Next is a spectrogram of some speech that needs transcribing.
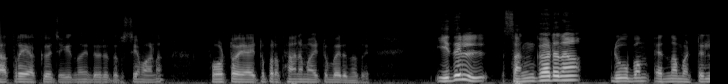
യാത്രയാക്കുകയോ ചെയ്യുന്നതിന്റെ ഒരു ദൃശ്യമാണ് ഫോട്ടോയായിട്ട് പ്രധാനമായിട്ടും വരുന്നത്. ഇതിൽ സംഘടന രൂപം എന്ന മട്ടിൽ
